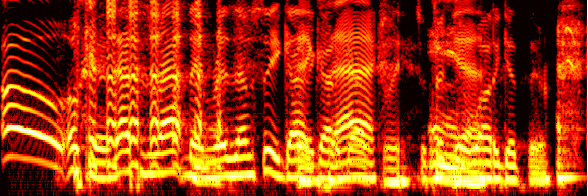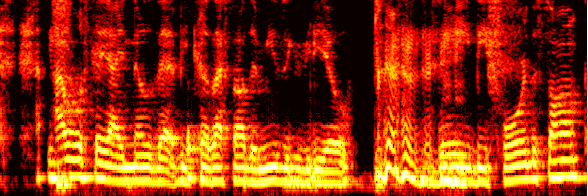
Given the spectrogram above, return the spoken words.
Oh, okay. That's his rap name, Riz MC. Got it. Got it. Exactly. Got it. So it took me a while to get there. I will say I know that because I saw the music video way before the song.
